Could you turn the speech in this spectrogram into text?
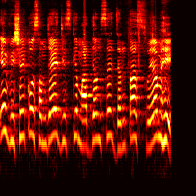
ये विषय को समझे जिसके माध्यम से जनता स्वयं ही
